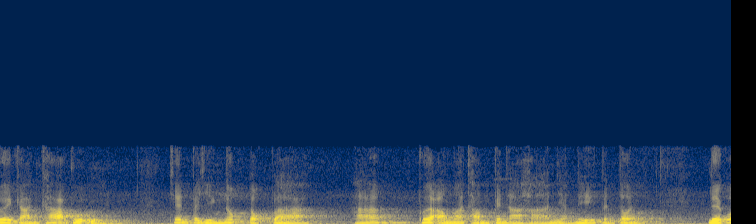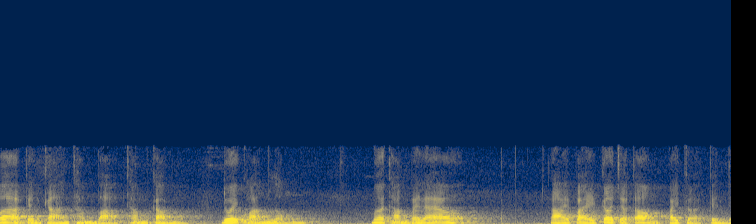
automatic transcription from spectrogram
ด้วยการฆ่าผู้อื่น เช่นไปยิงนกตกปลาหาเพื่อเอามาทำเป็นอาหารอย่างนี้เป็นต้น เรียกว่าเป็นการทำบาปทำกรรม ด้วยความหลง เมื่อทำไปแล้ว ตายไปก็จะต้องไปเกิดเป็นเด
